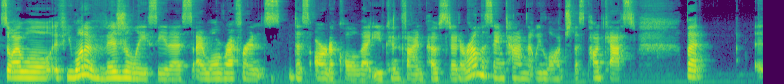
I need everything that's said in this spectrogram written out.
So I will, if you want to visually see this, I will reference this article that you can find posted around the same time that we launch this podcast. But uh,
